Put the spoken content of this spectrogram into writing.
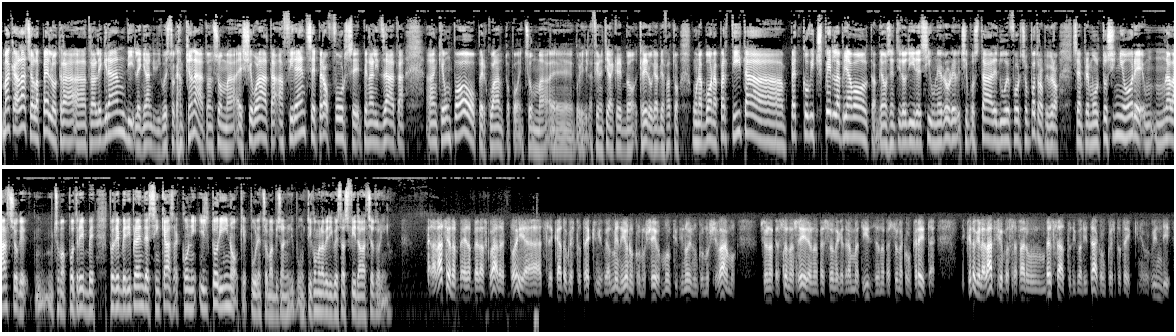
Manca la Lazio all'appello tra, tra, le grandi, le grandi di questo campionato, insomma è scivolata a Firenze, però forse penalizzata anche un po', per quanto poi insomma eh, la Fiorentina credo, credo, che abbia fatto una buona partita. Petkovic per la prima volta abbiamo sentito dire sì, un errore ci può stare, due forse un po' troppi, però sempre molto signore, una Lazio che insomma potrebbe, potrebbe riprendersi in casa con il Torino che pure insomma ha bisogno di punti. Come la vedi questa sfida Lazio-Torino? la Lazio è una, è una, bella squadra e poi ha azzeccato questo tecnico che almeno io non conoscevo, molti di noi non conoscevamo. C'è una persona seria, una persona che drammatizza, una persona concreta. E credo che la Lazio possa fare un bel salto di qualità con questo tecnico. Quindi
